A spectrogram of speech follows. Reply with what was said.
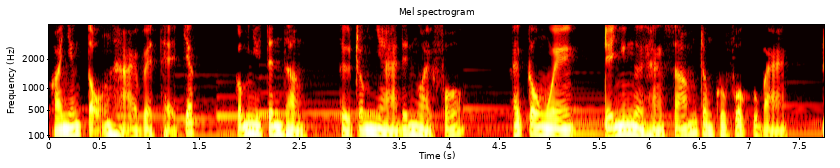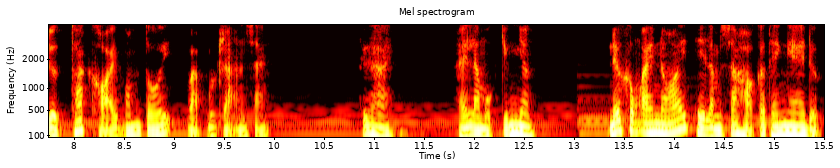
khỏi những tổn hại về thể chất cũng như tinh thần từ trong nhà đến ngoài phố. Hãy cầu nguyện để những người hàng xóm trong khu phố của bạn được thoát khỏi bóng tối và bước ra ánh sáng. Thứ hai, hãy là một chứng nhân. Nếu không ai nói thì làm sao họ có thể nghe được?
